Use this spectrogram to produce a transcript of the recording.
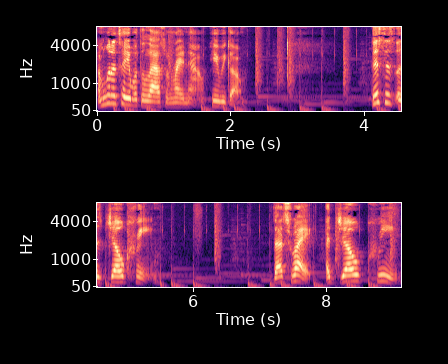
I'm gonna tell you about the last one right now. Here we go. This is a gel cream. That's right, a gel cream.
